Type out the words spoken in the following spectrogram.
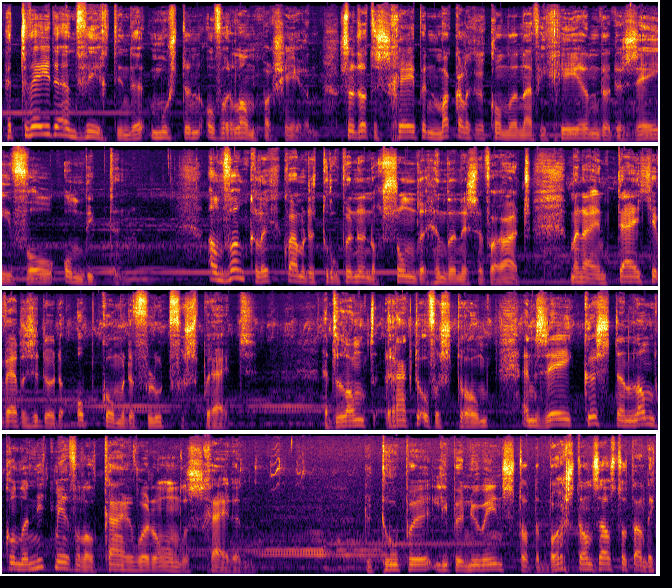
Het tweede en veertiende moesten over land marcheren... zodat de schepen makkelijker konden navigeren door de zee vol ondiepten. Aanvankelijk kwamen de troepen nog zonder hindernissen vooruit... maar na een tijdje werden ze door de opkomende vloed verspreid. Het land raakte overstroomd en zee, kust en land konden niet meer van elkaar worden onderscheiden. De troepen liepen nu eens tot de borst, dan zelfs tot aan de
